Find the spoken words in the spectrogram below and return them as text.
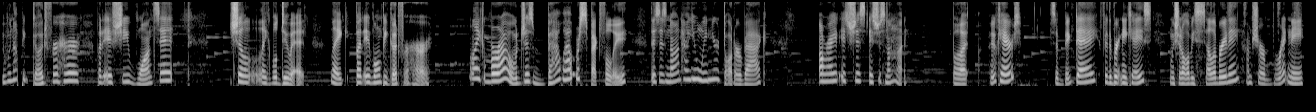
it would not be good for her, but if she wants it, she'll like we'll do it. Like, but it won't be good for her. Like, bro, just bow out respectfully. This is not how you win your daughter back. All right, it's just it's just not. But who cares? It's a big day for the Britney case. We should all be celebrating. I'm sure Britney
